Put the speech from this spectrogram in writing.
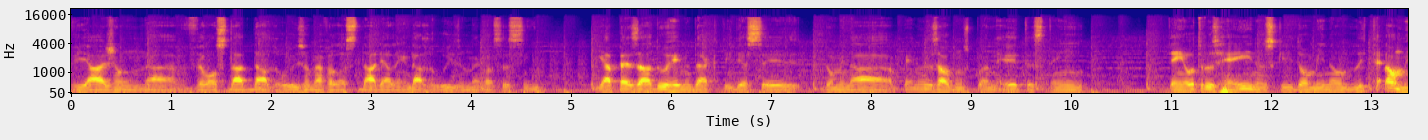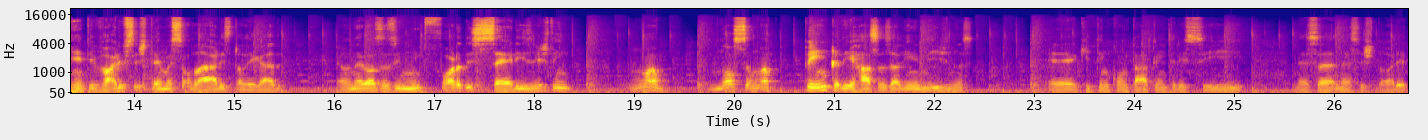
viajam na velocidade da luz ou na velocidade além da luz, um negócio assim. E apesar do reino da Actídia ser dominar apenas alguns planetas, tem tem outros reinos que dominam literalmente vários sistemas solares, tá ligado? É um negócio assim muito fora de série. Existem uma nossa, uma penca de raças alienígenas é, que tem contato entre si nessa, nessa história.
